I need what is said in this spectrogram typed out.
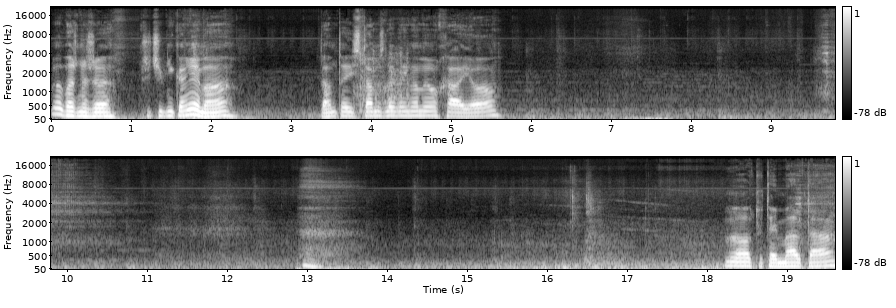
No ważne, że przeciwnika nie ma. Tamtej, tam z lewej mamy Ohio. No, tutaj Malta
